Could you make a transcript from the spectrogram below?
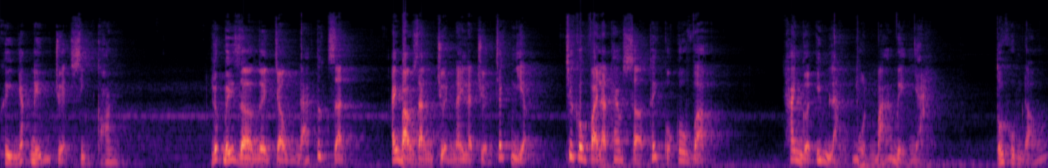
khi nhắc đến chuyện sinh con. Lúc bấy giờ người chồng đã tức giận. Anh bảo rằng chuyện này là chuyện trách nhiệm chứ không phải là theo sở thích của cô vợ. Hai người im lặng buồn bã về nhà. Tối hôm đó,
